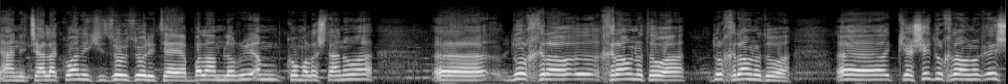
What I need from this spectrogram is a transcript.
ینی چالاکوانێکی زۆر زۆری تایە بەڵام لە ڕووی ئەم کۆمەڵشتانەوە دوور خراونەتەوە دوور خراونەتەوە کێشەی دوورخراونەکەیش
